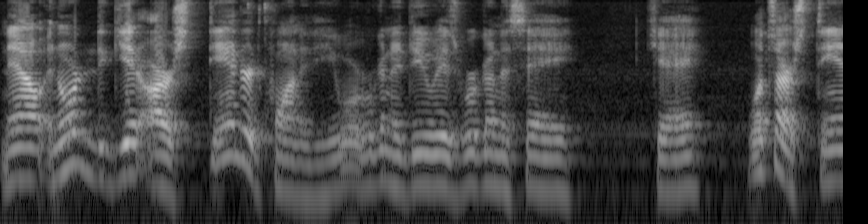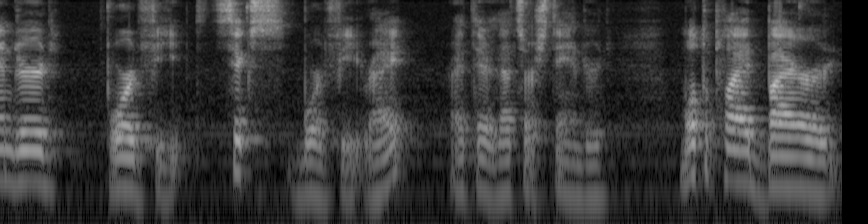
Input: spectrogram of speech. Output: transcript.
Now, in order to get our standard quantity, what we're going to do is we're going to say, okay, what's our standard board feet? Six board feet, right? Right there, that's our standard multiplied by our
